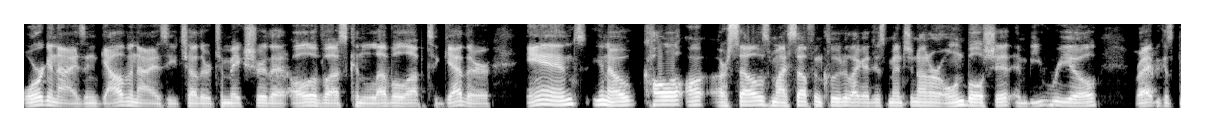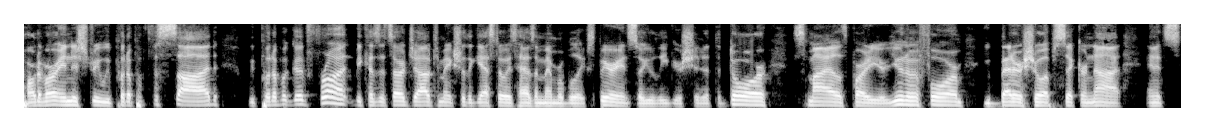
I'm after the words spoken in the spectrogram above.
organize and galvanize each other to make sure that all of us can level up together and you know call ourselves myself included like i just mentioned on our own bullshit and be real right because part of our industry we put up a facade we put up a good front because it's our job to make sure the guest always has a memorable experience so you leave your shit at the door smile as part of your uniform you better show up sick or not and it's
